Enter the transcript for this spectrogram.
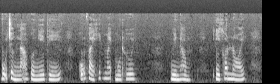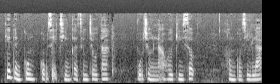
Vũ trưởng lão vừa nghe thế, Cũng phải hít mạnh một hơi. Nguyên Hồng, Ý con nói, Thiên thần cung cũng sẽ chiếm cả Dương Châu ta. Vũ trưởng lão hơi kinh sợ. Không có gì lạ.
